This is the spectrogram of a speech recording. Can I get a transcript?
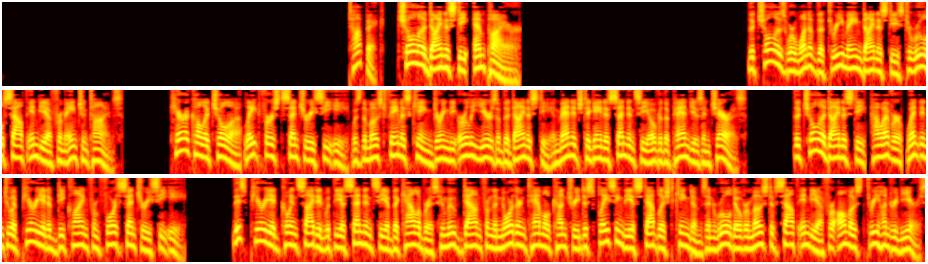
Chola dynasty – Empire The Cholas were one of the three main dynasties to rule South India from ancient times. Karikala Chola late 1st century CE was the most famous king during the early years of the dynasty and managed to gain ascendancy over the Pandyas and Cheras. The Chola dynasty, however, went into a period of decline from 4th century CE. This period coincided with the ascendancy of the Kalabhras who moved down from the northern Tamil country displacing the established kingdoms and ruled over most of South India for almost 300 years.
